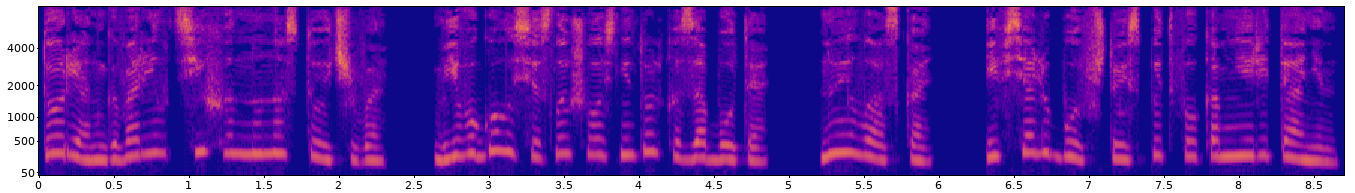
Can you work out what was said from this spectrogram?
Ториан говорил тихо, но настойчиво. В его голосе слышалась не только забота, но и ласка и вся любовь, что испытывал ко мне Ританин.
